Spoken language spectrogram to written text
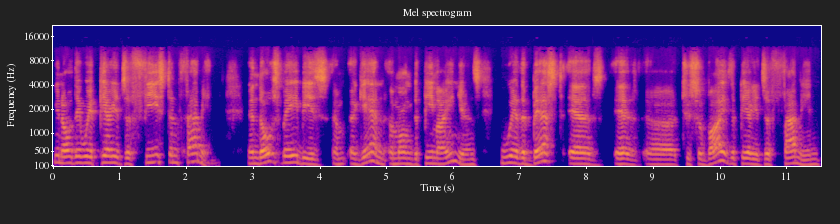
You know, there were periods of feast and famine. And those babies, um, again, among the Pima Indians, were the best as, as uh, to survive the periods of famine,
